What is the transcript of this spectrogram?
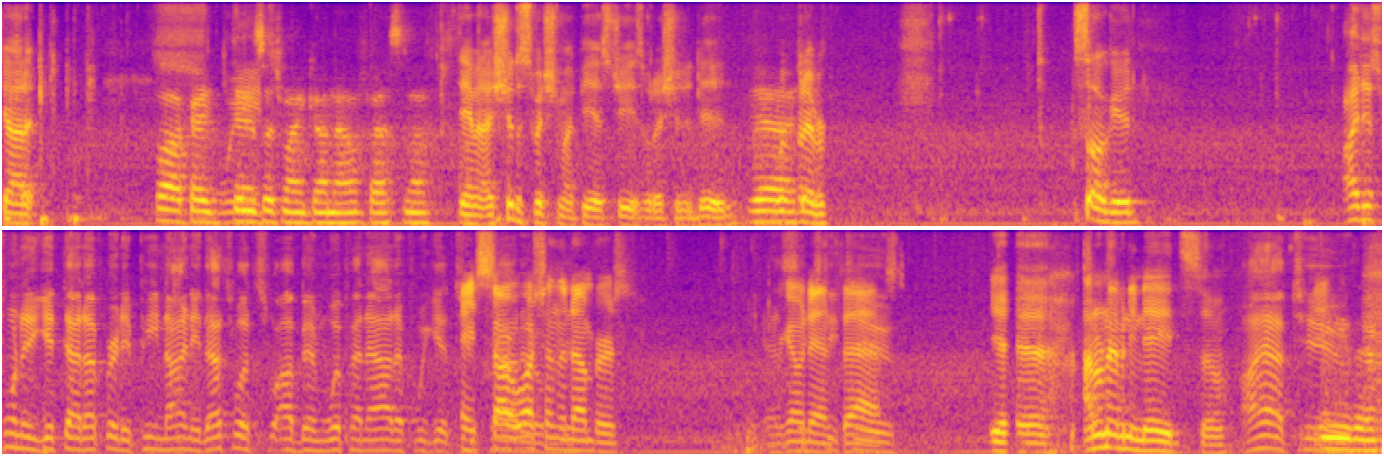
Got it. Fuck, I Sweet. didn't switch my gun out fast enough. Damn it! I should have switched to my PSG. Is what I should have did. Yeah. Whatever. It's all good. I just wanted to get that upgraded P90. That's what I've been whipping out if we get too Hey, start watching the numbers. Yeah, We're going down fast. Yeah. I don't have any nades, so I have Me two. either.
